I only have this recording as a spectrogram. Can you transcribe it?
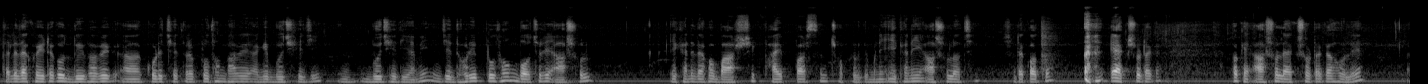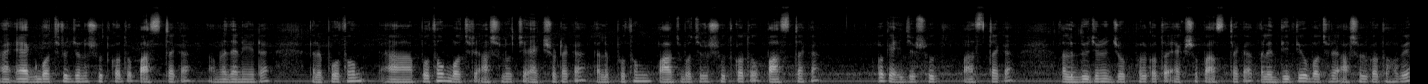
তাহলে দেখো, এটাকেও দুইভাবে করেছে। তাহলে প্রথমভাবে আগে বুঝিয়ে দিই বুঝিয়ে দিই আমি যে ধরি প্রথম বছরে আসল, এখানে দেখো বার্ষিক ফাইভ পার্সেন্ট চক্রবৃদ্ধি মানে এখানেই আসল আছে, সেটা কত? একশো টাকা। ওকে, আসল একশো টাকা হলে এক বছরের জন্য সুদ কত? পাঁচ টাকা। আমরা জানি এটা। তাহলে প্রথম প্রথম বছরে আসল হচ্ছে একশো টাকা। তাহলে প্রথম পাঁচ বছরের সুদ কত? পাঁচ টাকা। ওকে, এই যে সুদ পাঁচ টাকা। তাহলে দুজনের যোগফল কত? একশো পাঁচ টাকা। তাহলে দ্বিতীয় বছরে আসল কত হবে?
